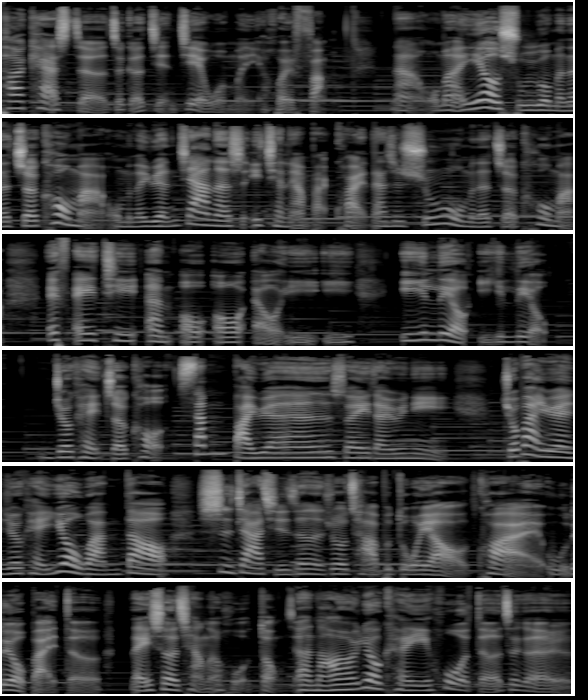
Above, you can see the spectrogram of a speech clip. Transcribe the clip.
，Podcast 的这个简介我们也会放。那我们也有属于我们的折扣码，我们的原价呢是一千两百块，但是输入我们的折扣码 F A T M O O L E E 一六一六，你就可以折扣三百元，所以等于你九百元，你就可以又玩到市价其实真的就差不多要快五六百的镭射墙的活动，呃，然后又可以获得这个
